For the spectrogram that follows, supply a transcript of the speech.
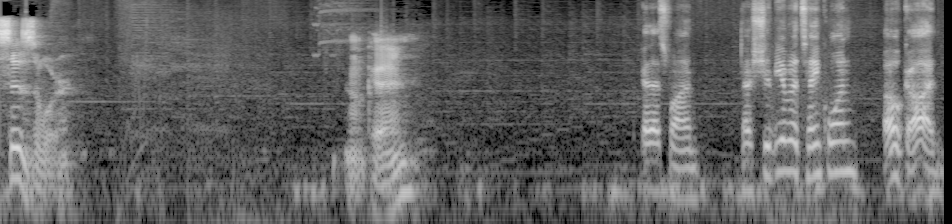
Scizor. Okay. Okay, that's fine. I should be able to tank one. Oh god.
